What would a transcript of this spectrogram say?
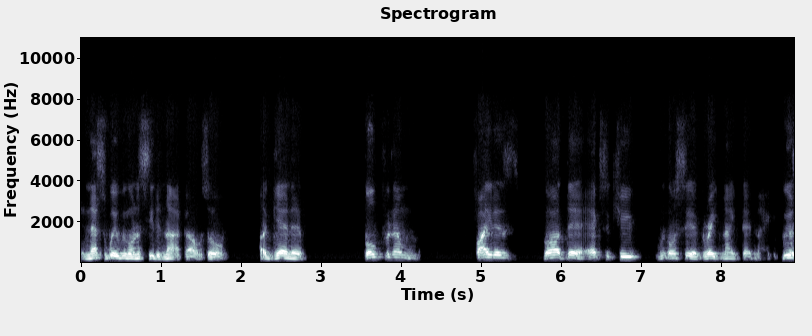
and that's the way we're going to see the knockout. So, again, if both of them fighters go out there execute, we're going to see a great night that night. We're,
